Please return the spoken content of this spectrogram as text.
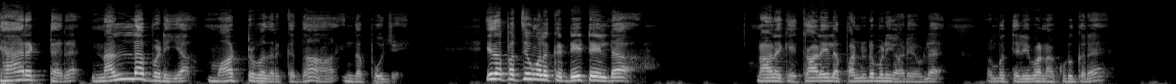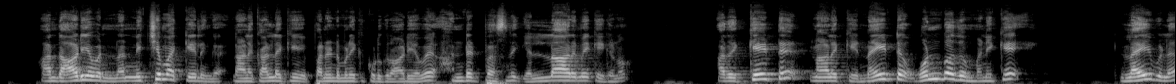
கேரக்டரை நல்லபடியாக மாற்றுவதற்கு தான் இந்த பூஜை. இதை பற்றி உங்களுக்கு டீட்டெயில்டாக நாளைக்கு காலையில் பன்னெண்டு மணி ஆடியோவில் ரொம்ப தெளிவாக நான் கொடுக்குறேன். அந்த ஆடியோவை நான் நிச்சயமாக கேளுங்க. நாளை காலைக்கு பன்னெண்டு மணிக்கு கொடுக்குற ஆடியோவை ஹண்ட்ரட் பர்சன்ட் எல்லாருமே கேட்கணும். அதை கேட்டு நாளைக்கு நைட்டு ஒன்பது மணிக்கே லைவில்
